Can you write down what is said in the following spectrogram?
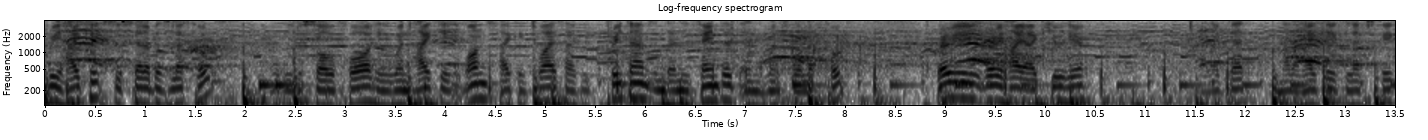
three high kicks to set up his left hook. As you just saw before, he went high kick once, high kick twice, high kick three times, and then he fainted and went for a left hook. Very very high IQ here. I like that. Another high kick, left kick,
